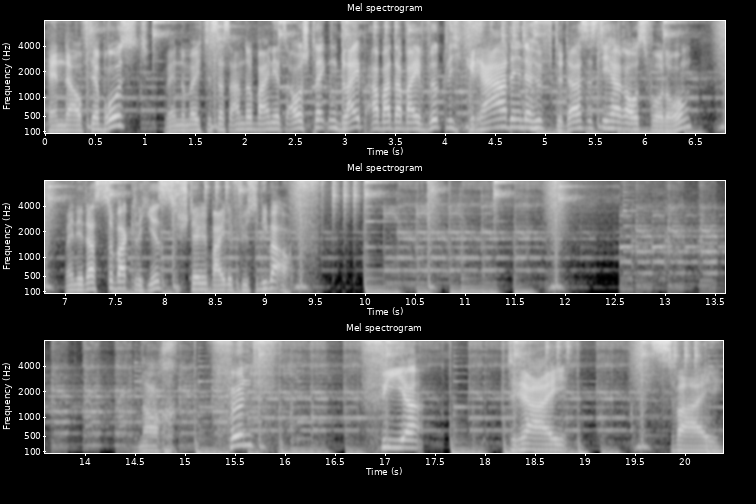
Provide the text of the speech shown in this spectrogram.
Hände auf der Brust. Wenn du möchtest das andere Bein jetzt ausstrecken, bleib aber dabei wirklich gerade in der Hüfte. Das ist die Herausforderung. Wenn dir das zu wackelig ist, stell beide Füße lieber auf. Noch 5, 4, 3, 2,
